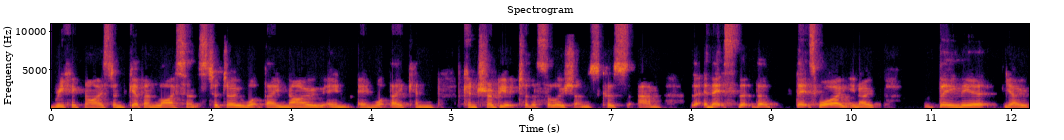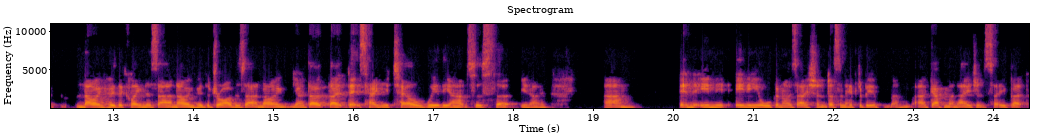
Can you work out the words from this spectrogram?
recognised and given license to do what they know and and what they can contribute to the solutions because um, and that's the, the that's why you know being there, you know, knowing who the cleaners are, knowing who the drivers are, knowing, you know, th- th- that's how you tell where the answers that, you know, um, in, in any organisation doesn't have to be a, a, government agency, but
